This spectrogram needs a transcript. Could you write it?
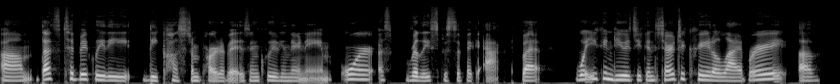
um, that's typically the the custom part of it is including their name or a really specific act. But what you can do is you can start to create a library of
